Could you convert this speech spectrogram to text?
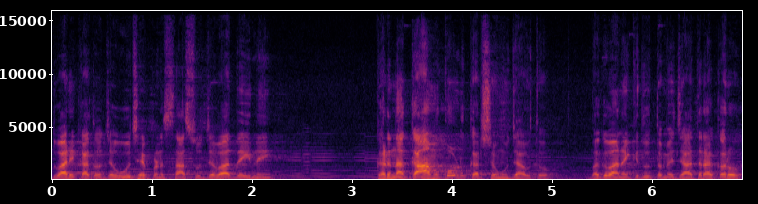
દ્વારિકા તો જવું છે, પણ સાસુ જવા દઈ નહીં. ઘરના કામ કોણ કરશે? હું જાઉં તો. ભગવાને કીધું, તમે જાત્રા કરો,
